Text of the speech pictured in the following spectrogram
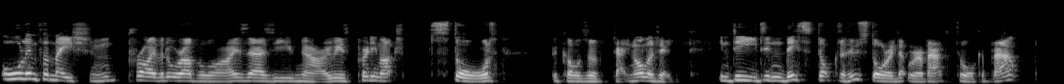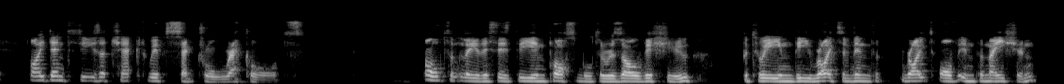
all information, private or otherwise, as you know, is pretty much stored because of technology. Indeed, in this Doctor Who story that we're about to talk about, identities are checked with central records. Ultimately, this is the impossible to resolve issue between the right of inf- right of information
